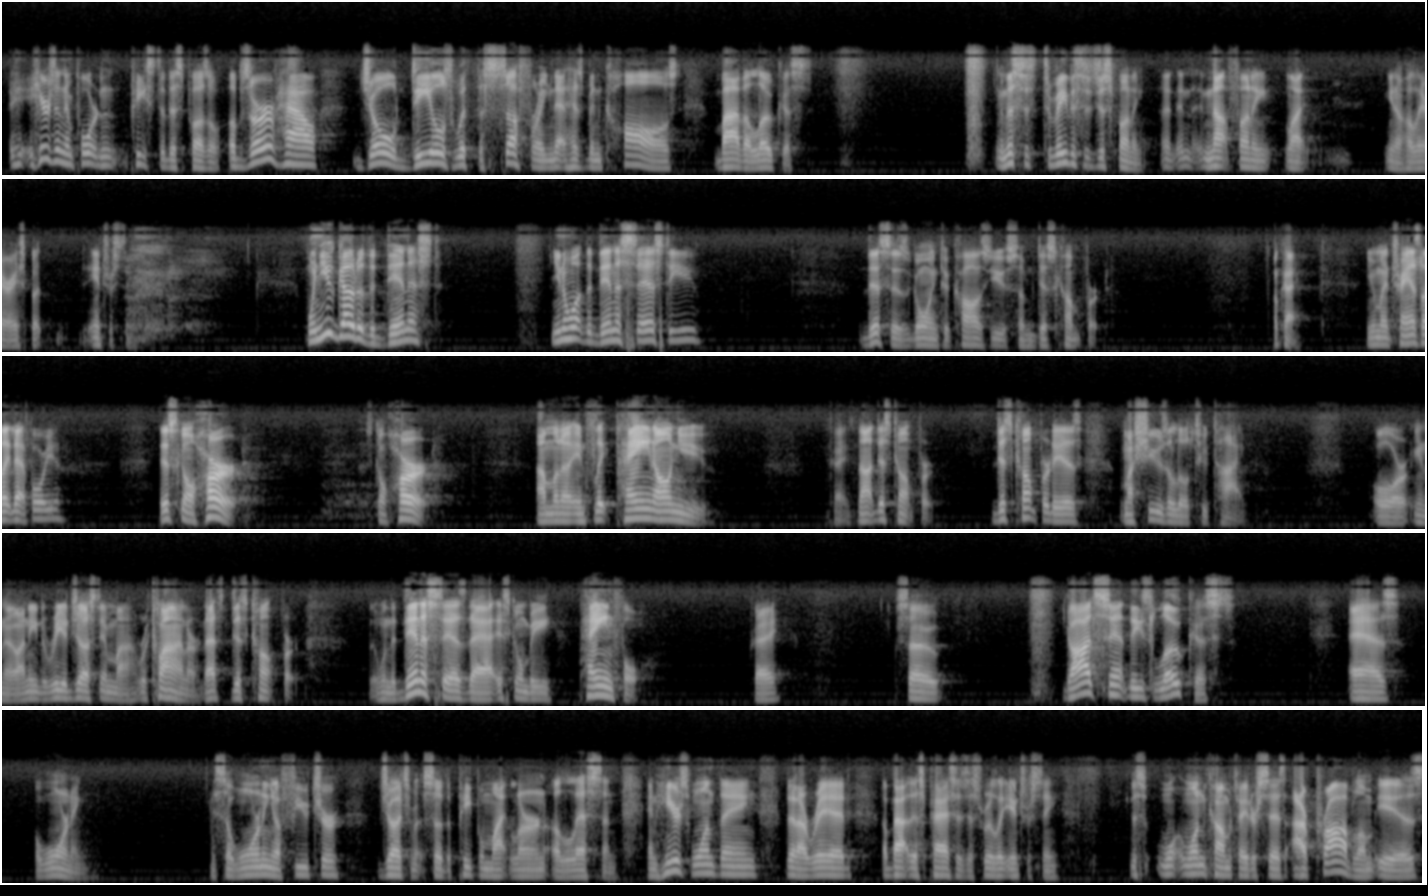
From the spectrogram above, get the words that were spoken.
here's an important piece to this puzzle. Observe how Joel deals with the suffering that has been caused by the locust. And this is, to me, this is just funny. And, and not funny like, you know, hilarious, but interesting. When you go to the dentist you know what the dentist says to you? This is going to cause you some discomfort. Okay. You want me to translate that for you? This is going to hurt. It's going to hurt. I'm going to inflict pain on you. Okay, it's not discomfort. Discomfort is my shoe's a little too tight. Or, you know, I need to readjust in my recliner. That's discomfort. When the dentist says that, it's going to be painful. Okay? So, God sent these locusts as a warning. It's a warning of future judgment so the people might learn a lesson. And here's one thing that I read about this passage that's really interesting. This one commentator says our problem is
